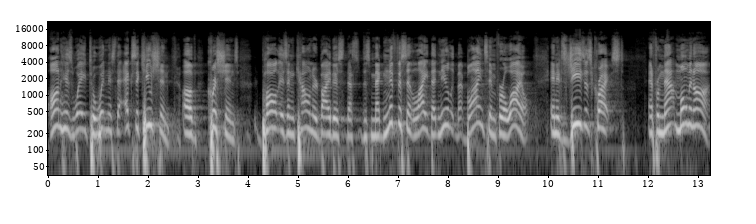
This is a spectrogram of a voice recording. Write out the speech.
on his way to witness the execution of Christians. Paul is encountered by this, this magnificent light that nearly that blinds him for a while. And it's Jesus Christ. And from that moment on,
